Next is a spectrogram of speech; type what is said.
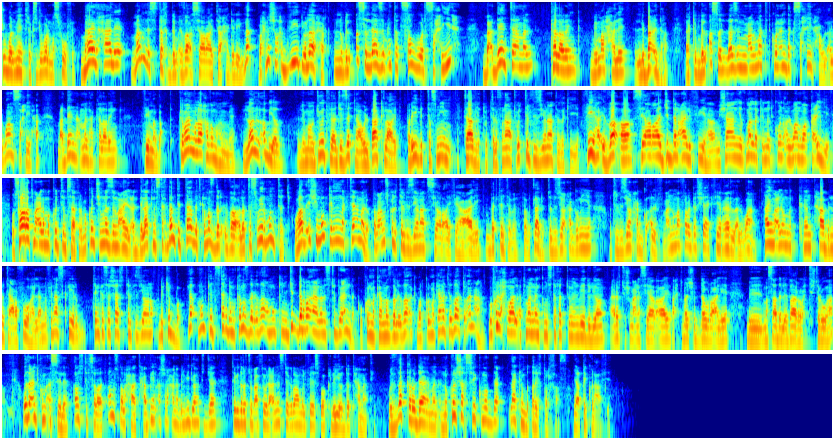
جوا ال Matrix جوا المصفوفة. بهاي الحالة ما بنستخدم إضاءة ال CRI تاعها قليل. لا رح نشرح بفيديو لاحق إنه بالأصل لازم أنت تصور صحيح بعدين تعمل coloring بمرحلة اللي بعدها. لكن بالأصل لازم المعلومات تكون عندك صحيحة والألوان صحيحة بعدين نعملها coloring فيما بعد. كمان ملاحظة مهمة اللون الأبيض اللي موجود في أجهزتنا أو ال backlight طريقة تصميم التابلت والتلفونات والتلفزيونات الذكية فيها إضاءة CRI جدا عالي فيها مشان يضمن لك إنه تكون ألوان واقعية. وصارت معي لما كنت مسافر ما كنتش منزل معي العدة لكن استخدمت التابلت كمصدر إضاءة لتصوير منتج. وهذا إشي ممكن إنك تعمله. طبعا مش كل التلفزيونات ال CRI فيها عالي بدك تنتبه. فبتلاقي التلفزيون حقه 100 والتلفزيون حقه 1000 مع إنه ما فرق أشياء كثير غير الألوان. هاي معلومة كنت حاب إنه تعرفوها لأنه في ناس كثير بتنكسر شاشة تلفزيونه بكبه. لا ممكن تستخدمه كمصدر إضاءة ممكن جدا رائع للاستوديو عندك. وكل ما كان مصدر الاضاءه أكبر كل ما كانت إضاءته أنعم. بكل الأحوال أتمنى إنكم استفدتوا من الفيديو اليوم. عرفتوا شو معنى CRI؟ راح تبلشوا تدوروا عليه بالمصادر اللي راح تشتروها. وإذا عندكم أسئلة أو استفسارات أو مصطلحات حابين اشرح عنها بالفيديوهات الجاي تقدروا تبعثوا لي على الانستغرام والفيسبوك ليو دوت حماتي. وتذكروا دائما إنه كل شخص فيكم مبدع لكن بطريقته الخاصة. يعطيكم العافية.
